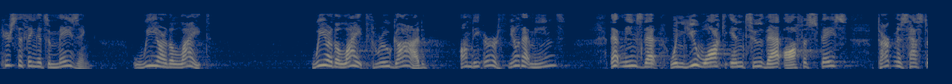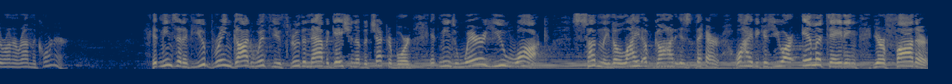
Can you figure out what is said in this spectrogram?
Here's the thing that's amazing. We are the light. We are the light through God on the earth. You know what that means? That means that when you walk into that office space, darkness has to run around the corner. It means that if you bring God with you through the navigation of the checkerboard, it means where you walk, suddenly the light of God is there. Why? Because you are imitating your Father.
